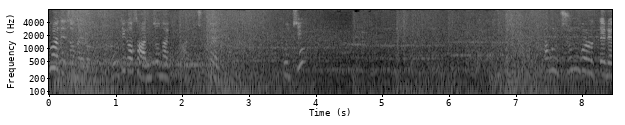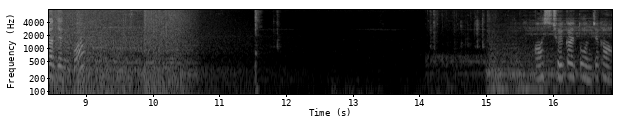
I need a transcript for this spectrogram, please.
죽어야 되잖아, 이러면. 어디 가서 안전하게, 안 죽여야지. 뭐지? 방금 죽은 걸로 때려야 되는 거야? 아씨 저기까지 또 언제 가?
